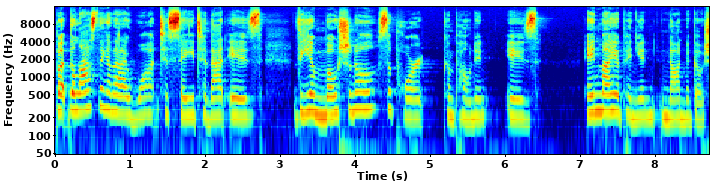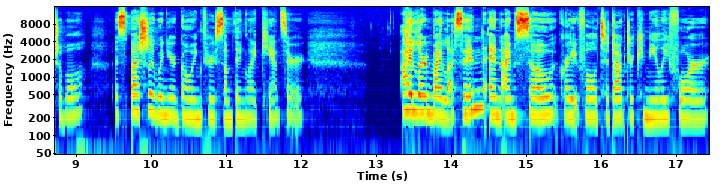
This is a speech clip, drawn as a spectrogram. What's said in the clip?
But the last thing that I want to say to that is the emotional support component is, in my opinion, non negotiable, especially when you're going through something like cancer. I learned my lesson, and I'm so grateful to Dr. Connealy for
